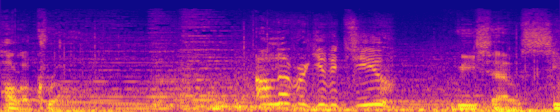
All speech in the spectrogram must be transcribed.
holocron. I'll never give it to you. We shall see.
